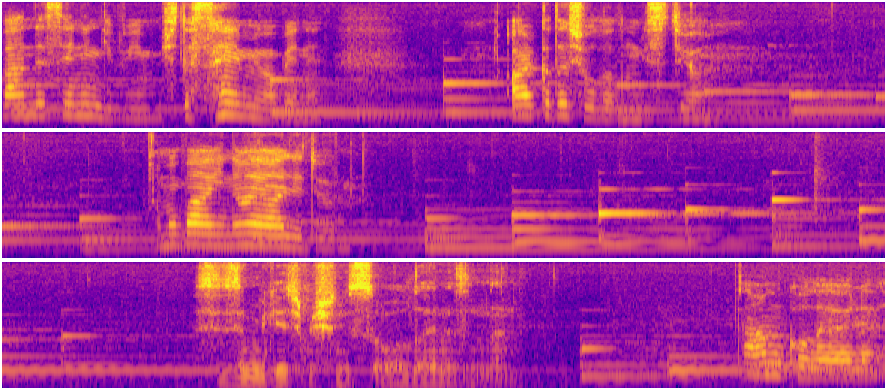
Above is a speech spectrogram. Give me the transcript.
Ben de senin gibiyim. İşte sevmiyor beni. Arkadaş olalım istiyor. Ama ben yine hayal ediyorum. Sizin bir geçmişiniz oldu en azından. Mı kolay öyle?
